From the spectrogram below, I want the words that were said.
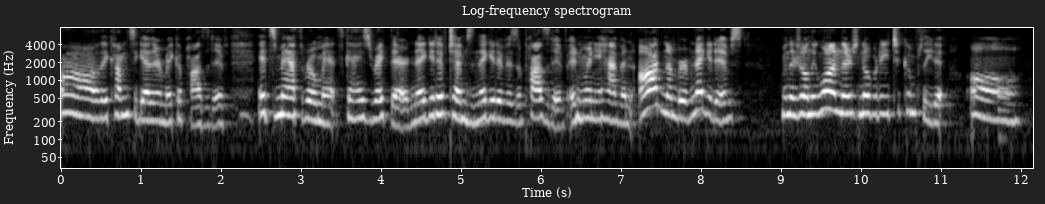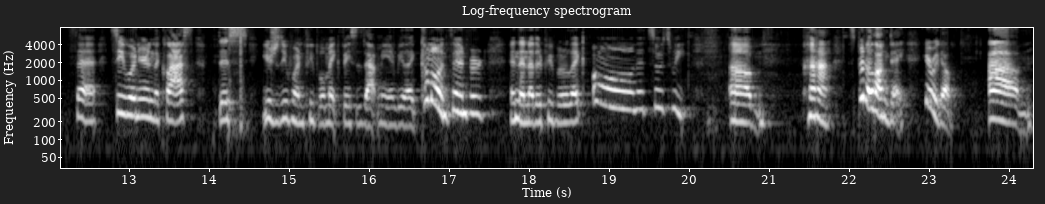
Oh, they come together and make a positive. It's math romance, guys, right there. Negative times negative is a positive. And when you have an odd number of negatives, when there's only one, there's nobody to complete it. Oh, sad. See, when you're in the class, this usually when people make faces at me and be like, come on, Sanford. And then other people are like, oh, that's so sweet. Um, it's been a long day. Here we go. Um,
